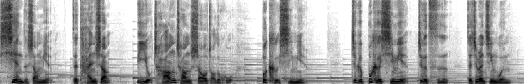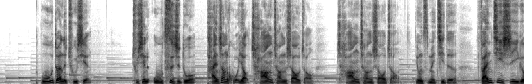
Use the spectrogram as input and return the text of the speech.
献的上面，在坛上必有常常烧着的火，不可熄灭。这个“不可熄灭”这个词在这段经文不断的出现，出现了五次之多。坛上的火要常常烧着，常常烧着。弟兄姊妹记得，燔祭是一个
